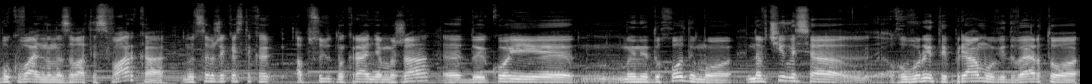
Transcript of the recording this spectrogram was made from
буквально називати сварка, ну це вже якась така абсолютно крайня межа, е, до якої ми не доходимо. Навчилися е, говорити прямо, відверто,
